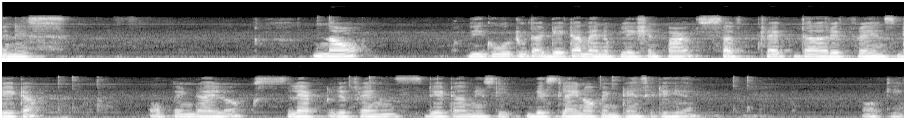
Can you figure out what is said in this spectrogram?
finish. Now we go to the data manipulation part. Subtract the reference data. Open dialog. Select reference data means baseline of intensity here. Okay.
